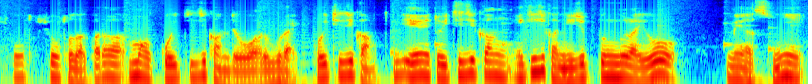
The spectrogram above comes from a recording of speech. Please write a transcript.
ショートショートだから、まあ、小1時間で終わるぐらい。小1時間。えっ、と、1時間、1時間20分ぐらいを目安に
